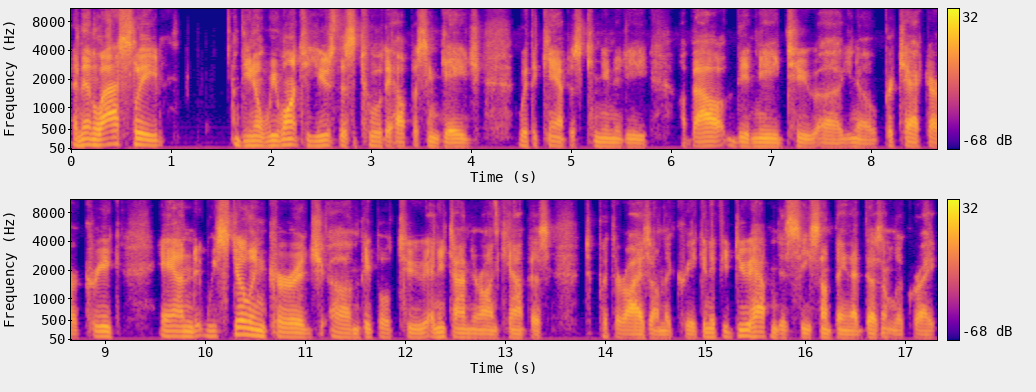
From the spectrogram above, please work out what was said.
And then lastly, you know, we want to use this tool to help us engage with the campus community about the need to, uh, you know, protect our creek. And we still encourage um, people to, anytime they're on campus, to put their eyes on the creek. And if you do happen to see something that doesn't look right,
